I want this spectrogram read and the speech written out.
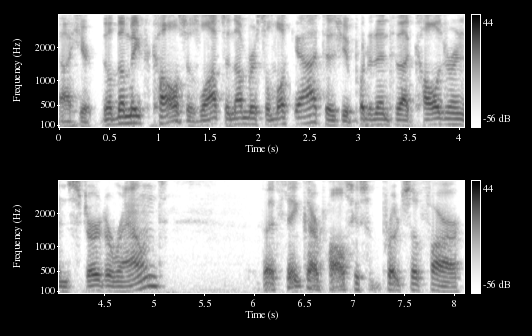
uh, here. They'll, they'll make the calls. There's lots of numbers to look at as you put it into that cauldron and stir it around. But I think our policy approach so far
